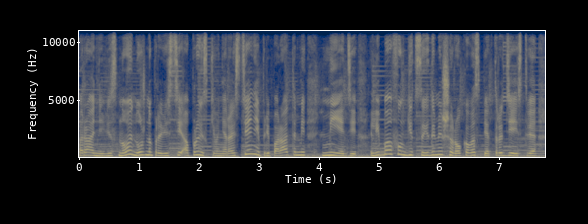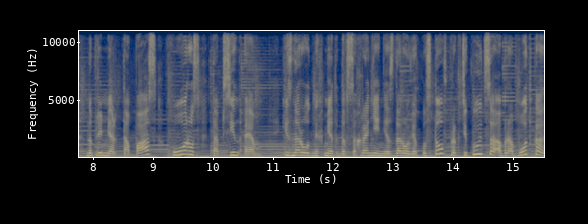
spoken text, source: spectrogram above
ранней весной нужно провести опрыскивание растений препаратами меди, либо фунгицидами широкого спектра действия, например, топаз, хорус, топсин-М. Из народных методов сохранения здоровья кустов практикуется обработка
